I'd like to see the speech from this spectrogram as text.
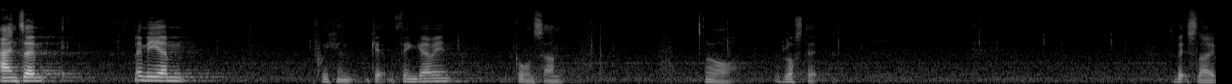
And um, let me um, we can get the thing going. Go on, son. Oh, we've lost it. It's a bit slow.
